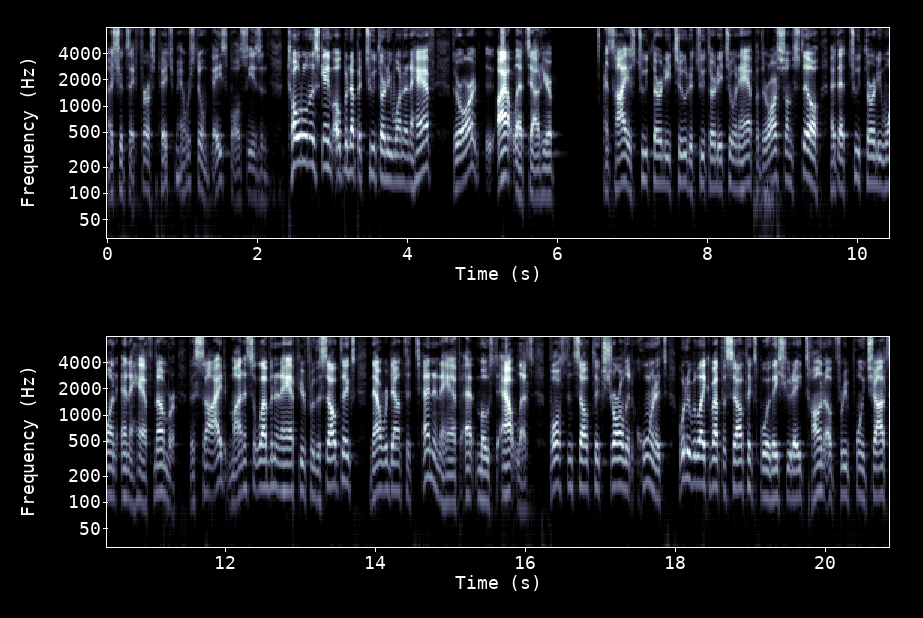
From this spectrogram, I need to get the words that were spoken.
I should say first pitch, man. We're still in baseball season. Total in this game opened up at 231 and a half. There are outlets out here as high as 232 to 232 and a half, but there are some still at that 231 and a half number. The side minus 11 and a half here for the Celtics. Now we're down to 10 and a half at most outlets. Boston Celtics, Charlotte Hornets. What do we like about the Celtics? Boy, they shoot a ton of three-point shots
